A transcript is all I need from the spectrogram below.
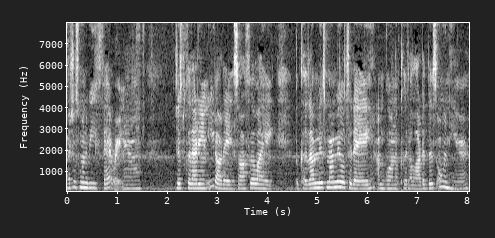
I just want to be fat right now just because I didn't eat all day. So I feel like because I missed my meal today, I'm going to put a lot of this on here.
